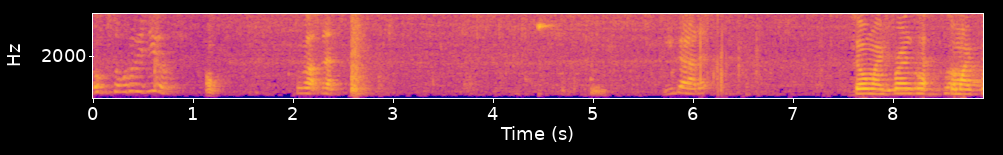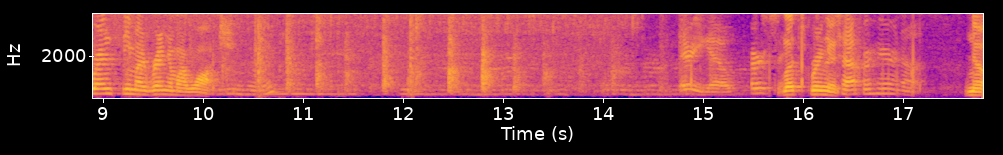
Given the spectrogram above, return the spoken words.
Oh, so what do we do? Oh. What about this? You got it. So my friends, ha- so my friends see my ring and my watch. There you go. Perfect. So let's bring Is it. the chopper here or not? No.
